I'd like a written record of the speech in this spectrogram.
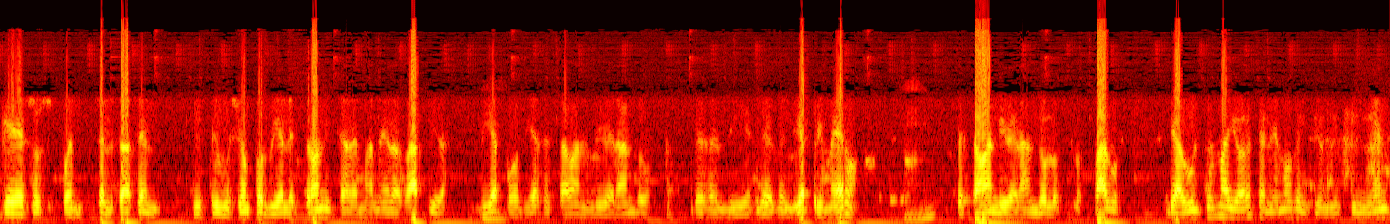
que esos pues, se les hacen distribución por vía electrónica de manera rápida, día por día se estaban liberando desde el día, desde el día primero, se estaban liberando los, los pagos. De adultos mayores tenemos 21.500.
